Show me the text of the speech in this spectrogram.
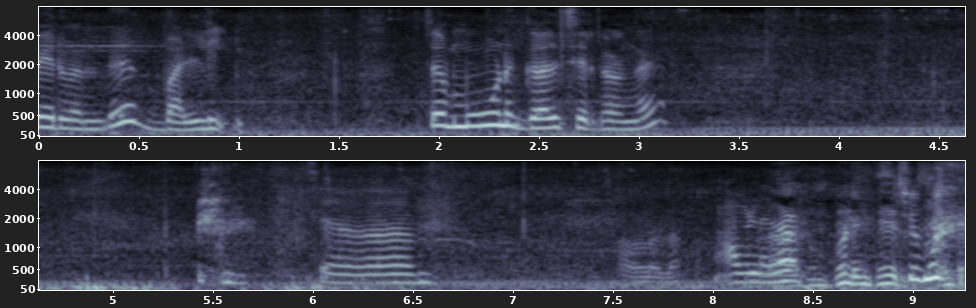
பேர் வந்து வள்ளி. ஸோ மூணு கேர்ள்ஸ் இருக்காங்க. ஸோ அவ்வளோதான். சும்மா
